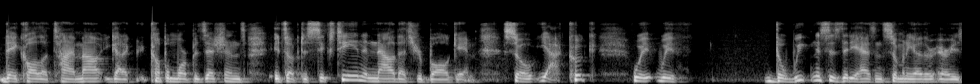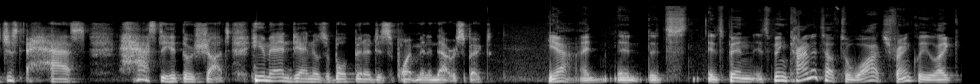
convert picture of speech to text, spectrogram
They call a timeout. You got a couple more possessions. It's up to 16 and now that's your ball game. So yeah cook with, with the weaknesses that he has in so many other areas just has has to hit those shots. Him and Daniels have both been a disappointment in that respect. Yeah, it, it's it's been it's been kind of tough to watch, frankly. Like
